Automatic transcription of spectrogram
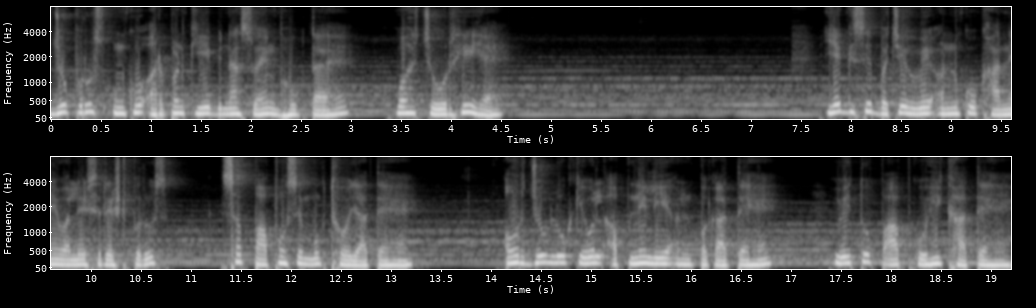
जो पुरुष उनको अर्पण किए बिना स्वयं भोगता है, वह चोर ही है। यज्ञ से बचे हुए अन्न को खाने वाले श्रेष्ठ पुरुष सब पापों से मुक्त हो जाते हैं, और जो लोग केवल अपने लिए अन्न पकाते हैं, वे तो पाप को ही खाते हैं।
